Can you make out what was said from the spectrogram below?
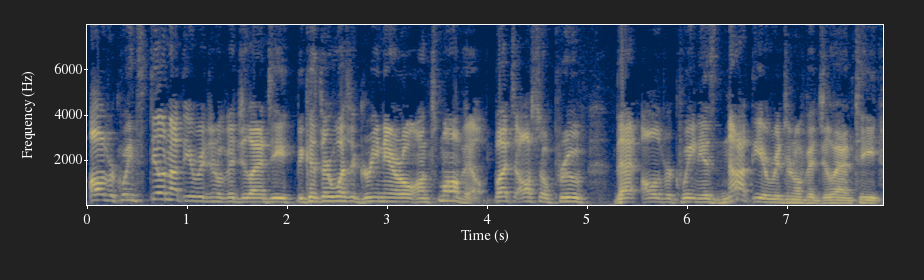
Oliver Queen's still not the original vigilante because there was a Green Arrow on Smallville. But to also prove that Oliver Queen is not the original vigilante,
